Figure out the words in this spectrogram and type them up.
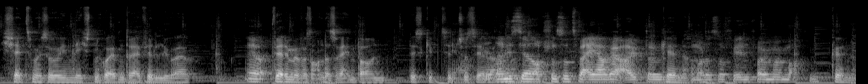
ich schätze mal so im nächsten halben, dreiviertel Jahr Ja. werde ich mal was anderes reinbauen. Das gibt es jetzt schon sehr Ja, lange. dann ist ja auch schon so zwei Jahre alt, dann Genau. kann man das auf jeden Fall mal machen. Genau.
